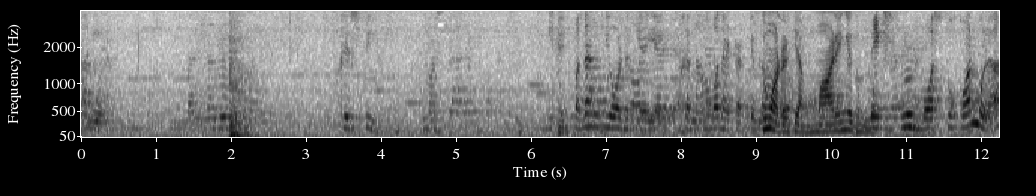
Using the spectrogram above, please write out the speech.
खानी है। क्रिस्पी मस्त। ये पता हम क्यों ऑर्डर किया ये? इसका नाम बहुत अट्रैक्टिव तुम ऑर्डर किया मारेंगे तुम मिक्स फ्रूट बॉस को कौन बोला?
